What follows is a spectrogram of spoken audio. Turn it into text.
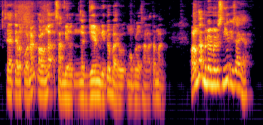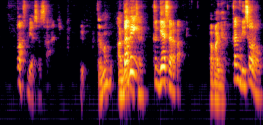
saya teleponan kalau nggak sambil ngegame gitu baru ngobrol sama teman. Kalau nggak benar-benar sendiri saya. wah biasa saja Emang Anda tapi kegeser pak apanya? kan di Sorong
